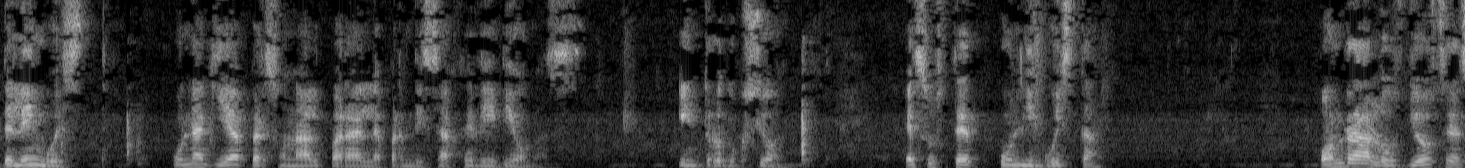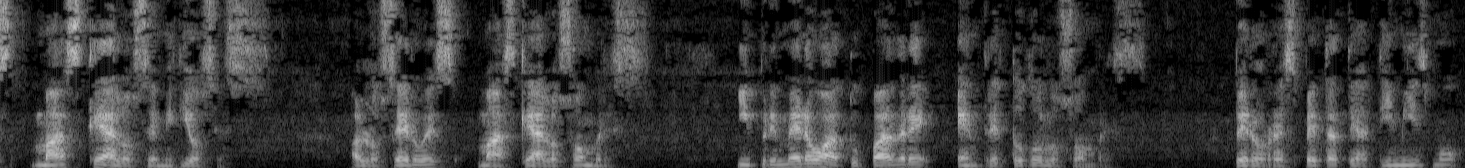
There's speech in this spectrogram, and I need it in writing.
The Linguist: Una guía personal para el aprendizaje de idiomas. Introducción. ¿Es usted un lingüista? Honra a los dioses más que a los semidioses, a los héroes más que a los hombres, y primero a tu padre entre todos los hombres, pero respétate a ti mismo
